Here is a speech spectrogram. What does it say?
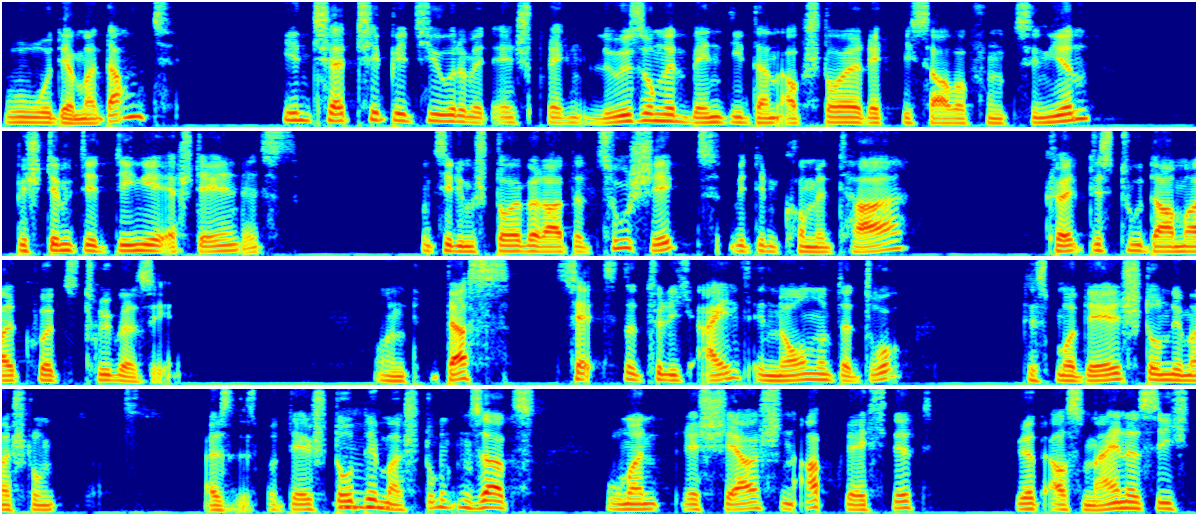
wo der Mandant in ChatGPT oder mit entsprechenden Lösungen, wenn die dann auch steuerrechtlich sauber funktionieren, bestimmte Dinge erstellen lässt und sie dem Steuerberater zuschickt mit dem Kommentar, könntest du da mal kurz drüber sehen. Und das setzt natürlich eins enorm unter Druck, das Modell Stunde mal Stundensatz. Also das Modell Stunde mhm. mal Stundensatz, wo man Recherchen abrechnet, wird aus meiner Sicht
